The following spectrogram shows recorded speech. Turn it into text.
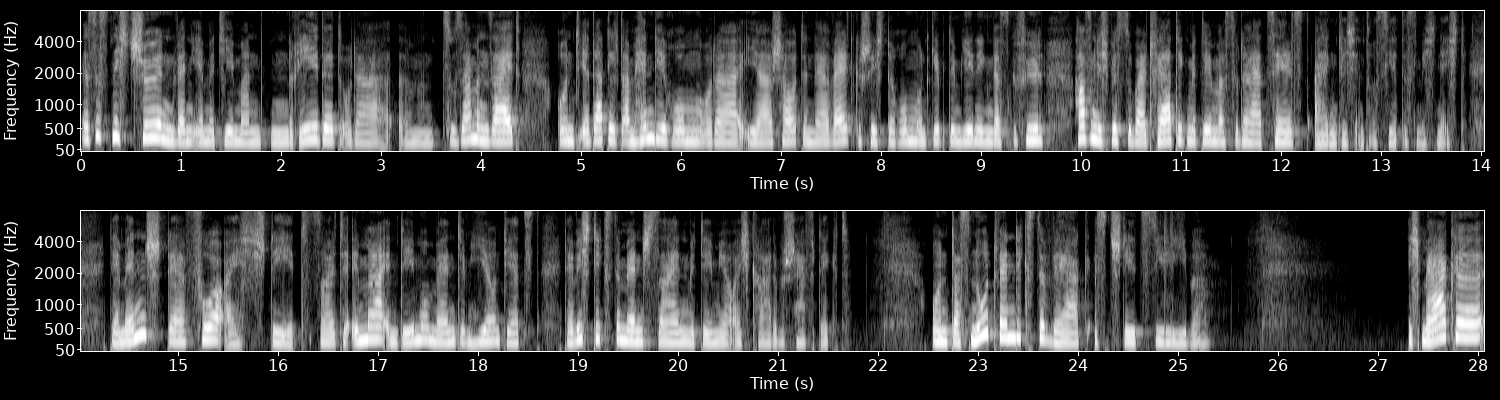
Es ist nicht schön, wenn ihr mit jemandem redet oder ähm, zusammen seid und ihr dattelt am Handy rum oder ihr schaut in der Weltgeschichte rum und gebt demjenigen das Gefühl, hoffentlich bist du bald fertig mit dem, was du da erzählst. Eigentlich interessiert es mich nicht. Der Mensch, der vor euch steht, sollte immer in dem Moment, im Hier und Jetzt, der wichtigste Mensch sein, mit dem ihr euch gerade beschäftigt. Und das notwendigste Werk ist stets die Liebe. Ich merke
